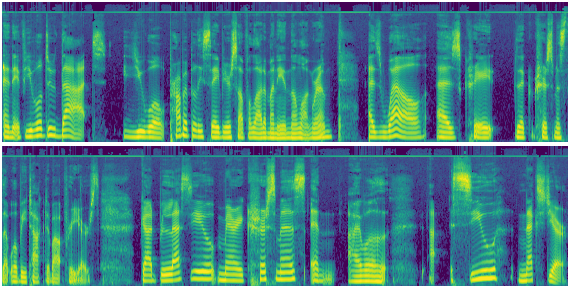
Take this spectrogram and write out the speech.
And if you will do that, you will probably save yourself a lot of money in the long run, as well as create the Christmas that will be talked about for years. God bless you. Merry Christmas. And I will uh, see you next year.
